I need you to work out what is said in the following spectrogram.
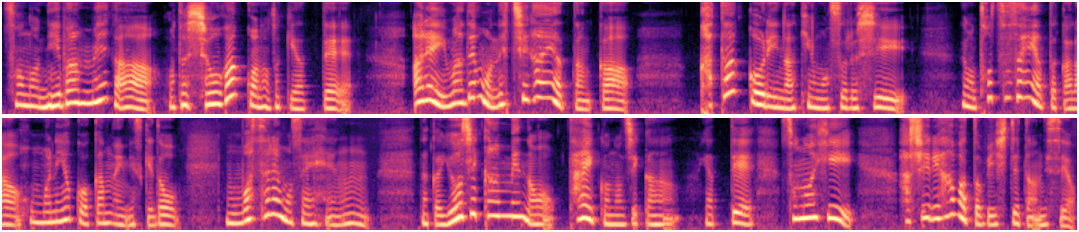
その2番目が、私小学校の時やって、あれ今でも寝違いやったんか、肩こりな気もするし、でも突然やったからほんまによくわかんないんですけど、もう忘れもせえへん、なんか4時間目の体育の時間やって、その日、走り幅跳びしてたんですよ。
